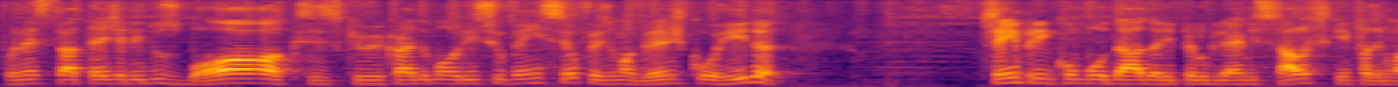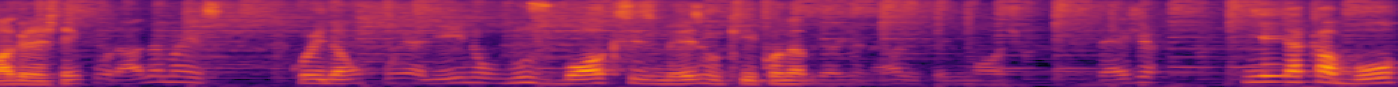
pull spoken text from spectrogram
foi na estratégia ali dos boxes que o Ricardo Maurício venceu, fez uma grande corrida, sempre incomodado ali pelo Guilherme Salas, que tem fazendo uma grande temporada, mas Corridão foi ali no, nos boxes mesmo, que quando abriu a janela ele fez uma ótima estratégia e acabou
